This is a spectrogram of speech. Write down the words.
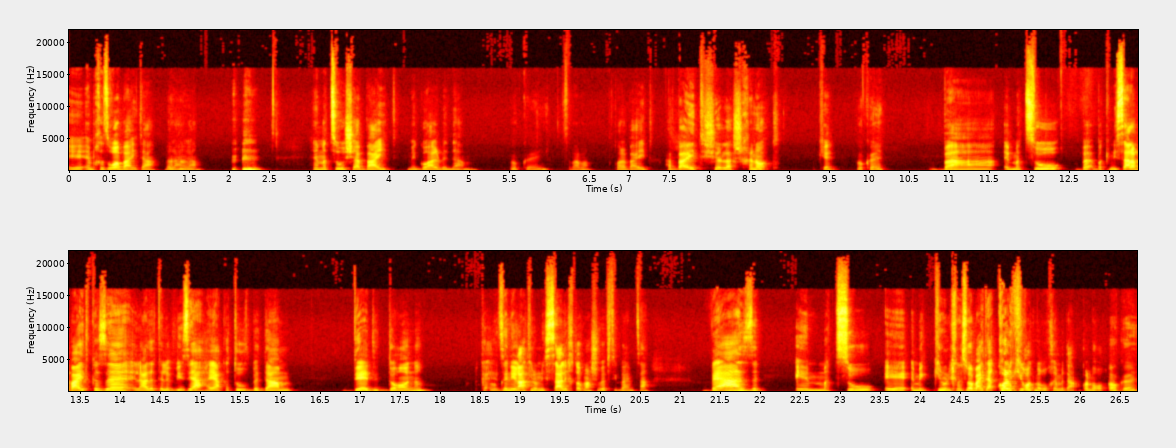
אה, הם חזרו הביתה בלילה. הם מצאו שהבית מגואל בדם, אוקיי. סבבה? כל הבית. הבית של השכנות. כן. אוקיי. ב... הם מצאו, ב... בכניסה לבית כזה, ליד הטלוויזיה, היה כתוב בדם dead dawn. Okay. זה אוקיי. נראה כאילו ניסה לכתוב משהו והפסיק באמצע. ואז הם מצאו, אה, הם כאילו נכנסו הביתה, כל הקירות מרוחים בדם, הכל מרוך. אוקיי.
